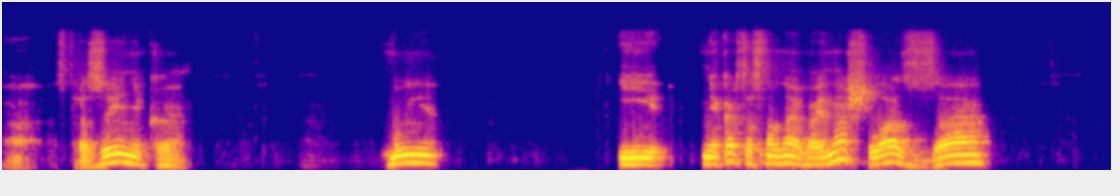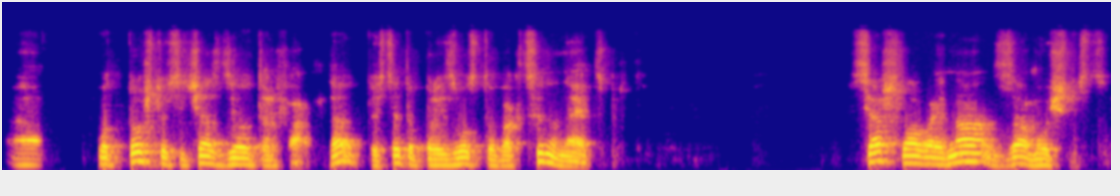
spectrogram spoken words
а, AstraZeneca, мы, и мне кажется, основная война шла за вот то, что сейчас делает Эрфарм. Да? То есть это производство вакцины на экспорт. Вся шла война за мощности.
